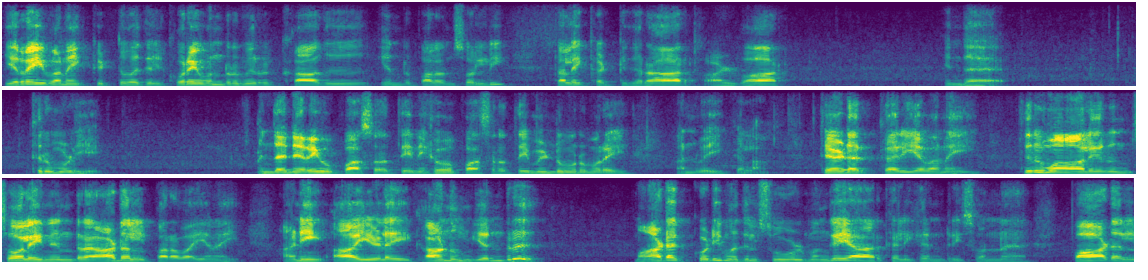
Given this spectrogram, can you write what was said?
இறைவனை கிட்டுவதில் குறை ஒன்றும் இருக்காது என்று பலன் சொல்லி தலை கட்டுகிறார் ஆழ்வார். இந்த திருமொழியை இந்த நிறைவு பாசுரத்தை நிகவு பாசுரத்தை மீண்டும் ஒரு முறை அன்வயிக்கலாம். தேடற்கரியவனை திருமாலிருஞ்சோலை நின்ற ஆடல் பறவையனை அணி ஆயிழை காணும் என்று மாடக்கொடி மதில் சூழ் மங்கையார் கலிகன்றி சொன்ன பாடல்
